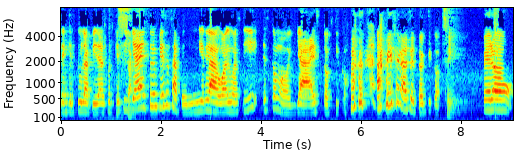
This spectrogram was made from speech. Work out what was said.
en que tú la pidas, porque si ya tú empiezas a pedirla o algo así, es como ya es tóxico. a mí se me hace tóxico. Sí. Pero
